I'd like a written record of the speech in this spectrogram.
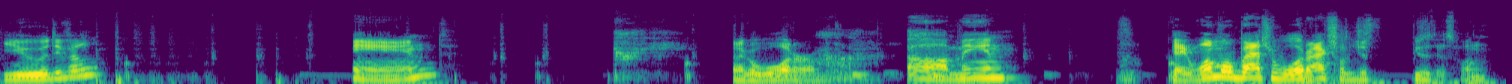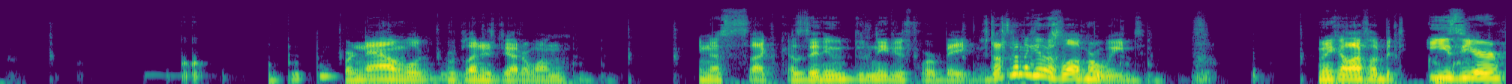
Beautiful. And I'm gonna go water them. Oh man. Okay, one more batch of water. Actually, just use this one. For now, we'll replenish the other one in a sec, because they do need it for baking. That's gonna give us a lot more wheat. Make our life a bit easier.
